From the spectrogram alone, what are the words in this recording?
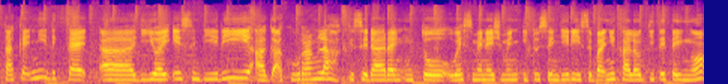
Setakat ni dekat uh, di UIA sendiri agak kuranglah kesedaran untuk waste management itu sendiri sebabnya kalau kita tengok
